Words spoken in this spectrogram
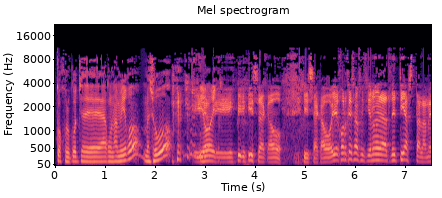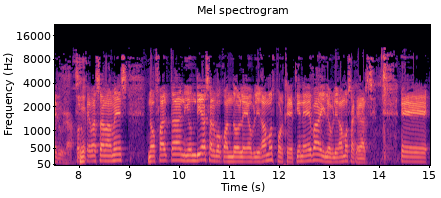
cojo el coche de algún amigo, me subo Y, y voy. y- y se acabó. Y se acabó. Oye, Jorge es aficionado del Atleti hasta la médula. Jorge Sí. Basamamés no falta ni un día, salvo cuando le obligamos, porque tiene Eva y le obligamos a quedarse. Eh,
